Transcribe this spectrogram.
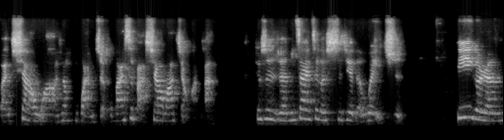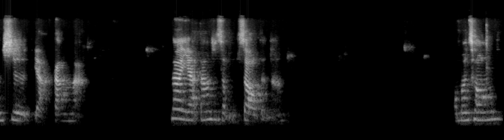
完夏娃好像不完整，我们还是把夏娃讲完吧。就是人在这个世界的位置，第一个人是亚当嘛。那亚当是怎么造的呢？我们从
